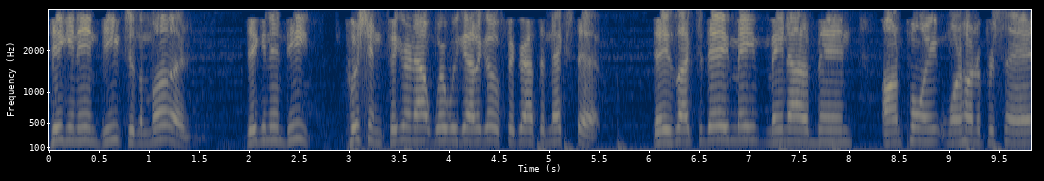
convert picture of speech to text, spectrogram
digging in deep to the mud, digging in deep, pushing, figuring out where we got to go, figure out the next step. Days like today may may not have been on point 100%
